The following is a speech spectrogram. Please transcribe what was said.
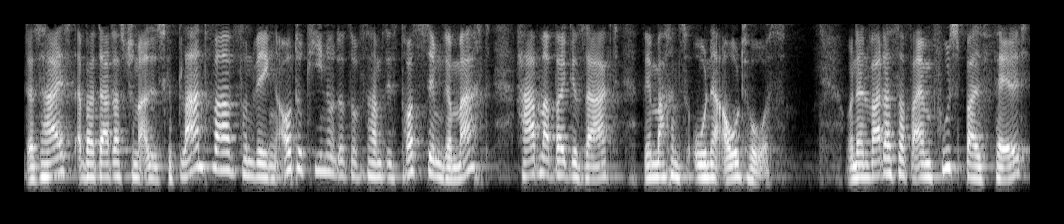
Das heißt, aber da das schon alles geplant war, von wegen Autokino oder sowas, haben sie es trotzdem gemacht, haben aber gesagt, wir machen es ohne Autos. Und dann war das auf einem Fußballfeld,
